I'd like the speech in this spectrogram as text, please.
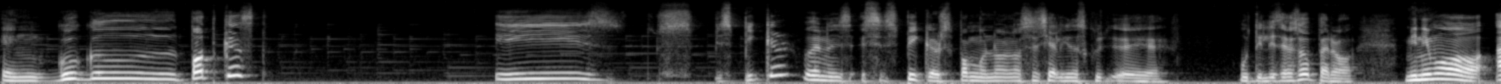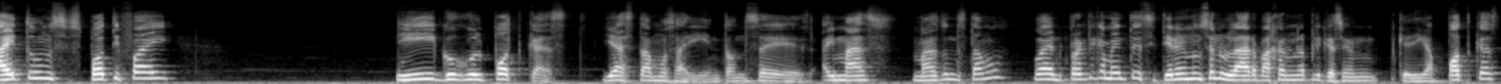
en Google Podcast y Speaker, bueno, Speaker supongo, no, no sé si alguien escu- eh, utiliza eso, pero mínimo iTunes, Spotify y Google Podcast. Ya estamos ahí. Entonces, ¿hay más? ¿Más donde estamos? Bueno, prácticamente si tienen un celular, bajan una aplicación que diga podcast,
